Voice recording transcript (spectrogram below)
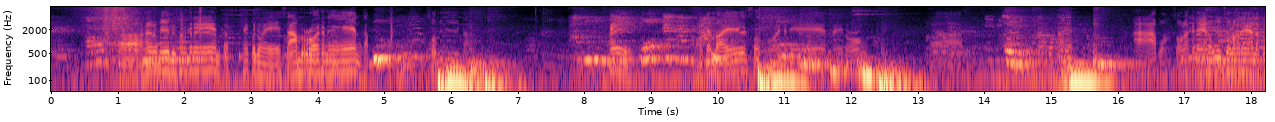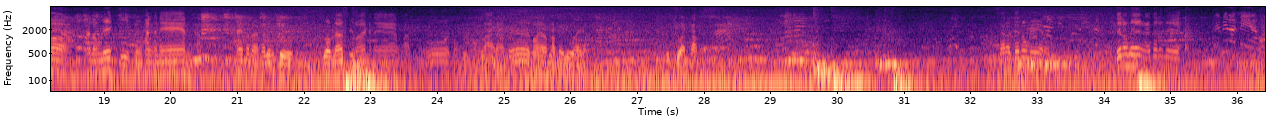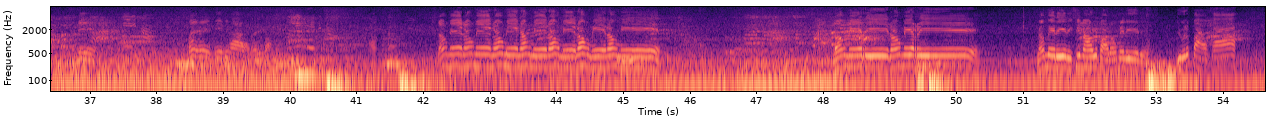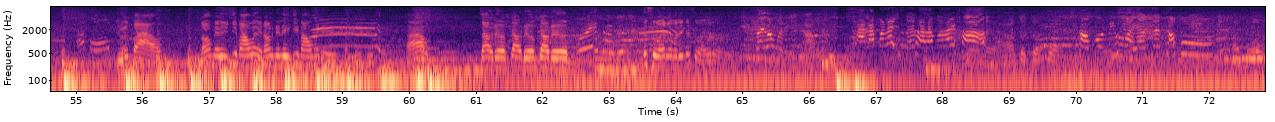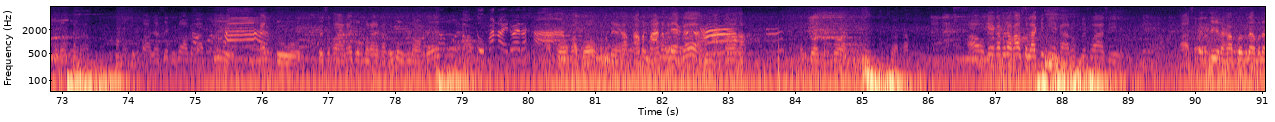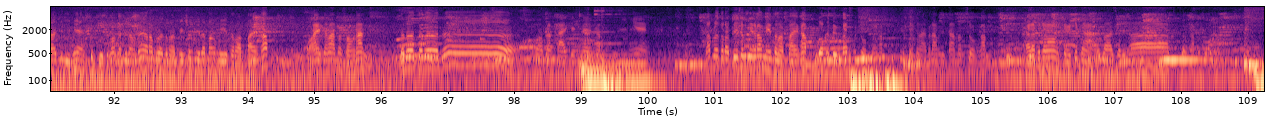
อ่าให้น้องเมย์หนึ่งพันคะแนนครับ ให้ไปหน่อยสามร้อยคะแนนครับสอนพี่ดีครับ ให้ อาจารย์ร้อยสองร้อยคะแนนให้น้องอ่าอาบสองร้อยคะแนนน้องอุ้มสองร้อยคะแนนแล้วก็ให้น้องนิกอีกหนึ่งพันคะแนนครับให้ไปหน่อยกับลุงตู่รวมแล้วสี่ร้อยคะแนนครับโอ้ยขอบคุณของหลายนะครับเด้อขอให้ร่ำรวยๆจุดจวดครับแซนเราเต้นน้องเมย์นะเต้นน้องเมย์ไหนเต้นน้องเมย์ไม่มีอะไรเมย์อะค่ะเมย์เมย์ค่ะ ไม่ไม่เมย์พิธาเหรอไม่ได้บอกน้องเมย์น้องเมย์น้องเมย์น้องเมย์น้องเมย์น้องเมย์น้องเมย์น้องเมรีน้องเมรีน้องเมรีนี่ขี้เมาหรือเปล่าน้องเมรีนี่อยู่หรือเปล่าคะอยู่หรือเปล่า น้องเมลีขี้เมาไหมน้องเมลีขี้เมาไหมเนี่ยอ้าวเจ้าเดิมเจ้าเดิมเจ้าเดิมก็สวยเลยวันนี้ก็สวยเลยใส่บ้างวันนี้ จดจดจดขอบคุณพี่ผู้ใหญ่ยาเส้นครับผมครับผมขอบคุณน้องเงินนะครับขอบคุณเปล่ายาเส้นอีกรอบนะครับที่ให้ลุงตู่เป็นสะพานให้พวงมาลัยกับลูกๆน้องๆเด้อครับตู่ป้าหน่อยด้วยนะคะผมครับผมคุณน้องเมย์ครับเอามันหมาน้ำแรงเด้อมันหมาต่อครับแต่งตัวแต่งตัวแต่งตัวครับเอาโอเคครับพี่น้องครับสำหรับคลิปนี้ครับรู้สึกว่าสิอ่าสิบเอ็ดนาทีแล้วครับเบิกแล้วเวลาอยู่ดีแม่สุขุมสุขภาพกันพี่น้องได้รับรวยตลอดปีโชคดีและมั่งมีตลอดไปครับ ขอให้เจ้าภาพทั้งสองท่านเจริญเจริญเด้อ สุขภาพร่างกายแข็งแรงครับดีแห้งรับรวยตลอดปีโชคดีและมั่งมีตลอดไปครับรวมไปถึงท่านผู้ชมนะครับที่สนายสละเวลามติดตามรับชมครับไปแล้วพี่น้องเจอกันคลิปหน้าบ๊ายบายสวัสดีครับสวัสดีครับ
